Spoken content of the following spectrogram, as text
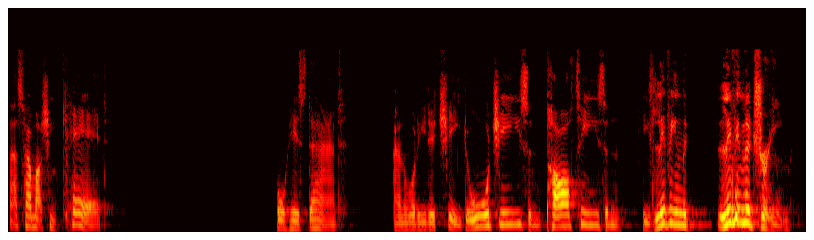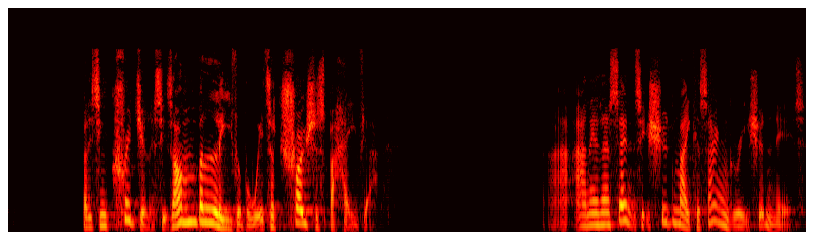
That's how much he cared for his dad and what he'd achieved. Orgies and parties, and he's living the, living the dream. But it's incredulous, it's unbelievable, it's atrocious behaviour. And in a sense, it should make us angry, shouldn't it?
